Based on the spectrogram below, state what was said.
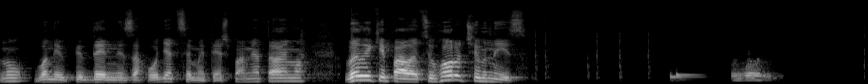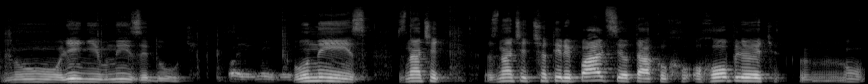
Ну, вони в південний заходять, це ми теж пам'ятаємо. Великий палець угору чи вниз? Вгору. Ну, лінії вниз ідуть. Ой, вниз. Униз. Значить, значить, чотири пальці отак охоплюють. Ну,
